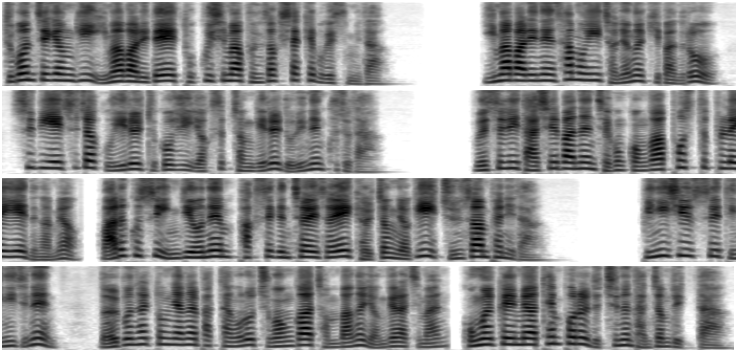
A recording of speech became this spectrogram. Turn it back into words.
두 번째 경기 이마바리 대 도쿠시마 분석 시작해보겠습니다. 이마바리는 3호의 전형을 기반으로 수비의 수적 우위를 두고 역습 전개를 노리는 구조다. 웨슬리 다실바는 제공권과 포스트 플레이에 능하며 마르쿠스 인디오는 박스 근처에서의 결정력이 준수한 편이다. 비니시우스 디니즈는 넓은 활동량을 바탕으로 중원과 전방을 연결하지만 공을 끌며 템포를 늦추는 단점도 있다.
